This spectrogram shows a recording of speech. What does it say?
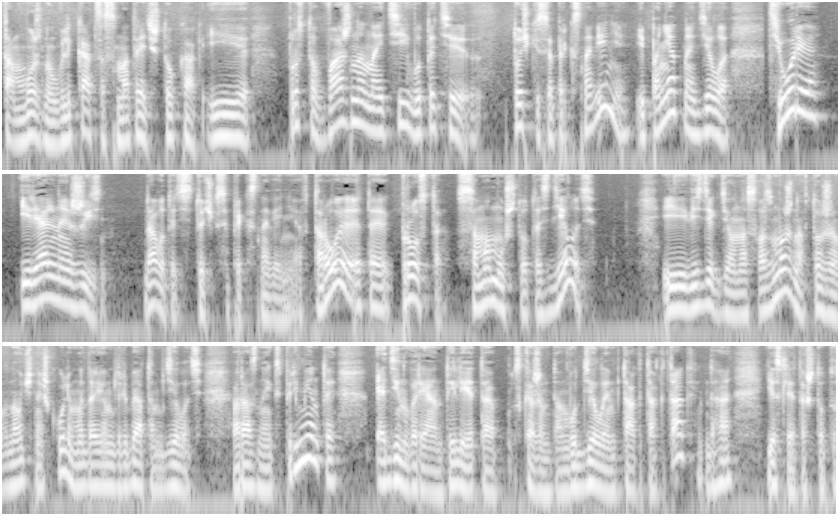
там можно увлекаться, смотреть, что как. И просто важно найти вот эти точки соприкосновения, и, понятное дело, теория и реальная жизнь. Да, вот эти точки соприкосновения. Второе – это просто самому что-то сделать, и везде, где у нас возможно, в тоже в научной школе мы даем ребятам делать разные эксперименты. Один вариант, или это, скажем, там, вот делаем так, так, так, да, если это что-то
